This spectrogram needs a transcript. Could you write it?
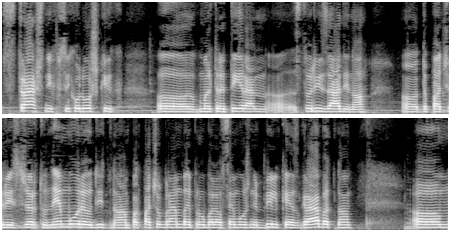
strašnih psiholoških uh, maltretiranj, uh, stvari zadnji, no? uh, da pač res žrtvo ne more oditi, no? ampak pač obramba je probala vse možne bilke zgrabiti. No? Um,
